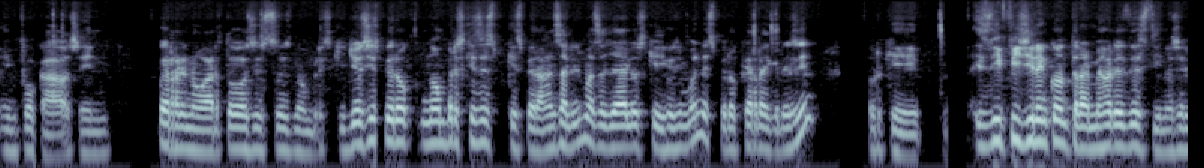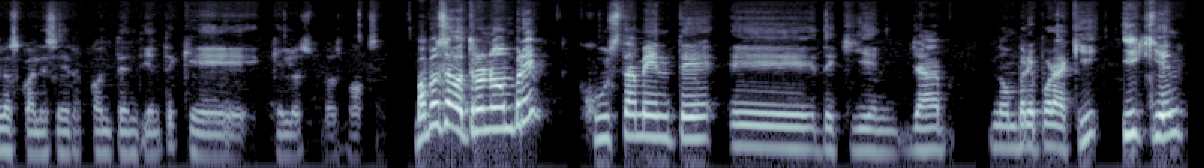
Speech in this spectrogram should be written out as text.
enfocados en pues renovar todos estos nombres. Que yo sí espero nombres que, se, que esperaban salir, más allá de los que dijo Simón, espero que regresen, porque es difícil encontrar mejores destinos en los cuales ser contendiente que, los, los. Vamos a otro nombre, justamente eh, de quien ya nombré por aquí y quien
